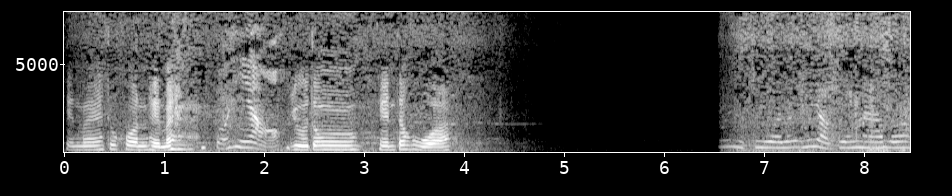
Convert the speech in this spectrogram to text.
เห็นไหมทุกคนเห็นไหม ตัวเหี้ยเหรออยู่ตรงเห็นแต่หัว ไม่กลัวแล้วไม่อยากลงน้ำแล้วอะ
